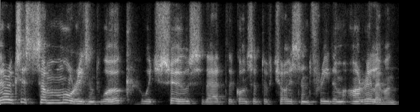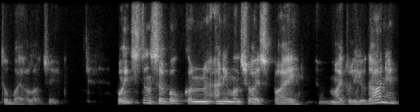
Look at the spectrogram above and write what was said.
There exists some more recent work which shows that the concept of choice and freedom are relevant to biology. For instance, a book on animal choice by Michael Yudanin,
